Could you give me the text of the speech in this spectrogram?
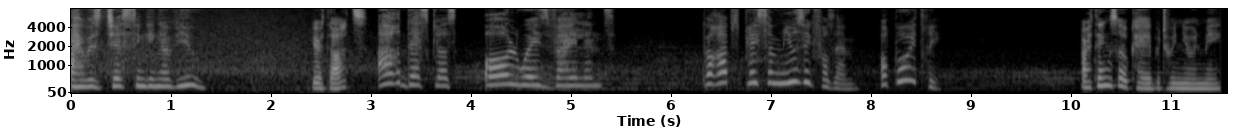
I was just thinking of you. Your thoughts? Are Deathclaws always violent? Perhaps play some music for them, or poetry. Are things okay between you and me?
